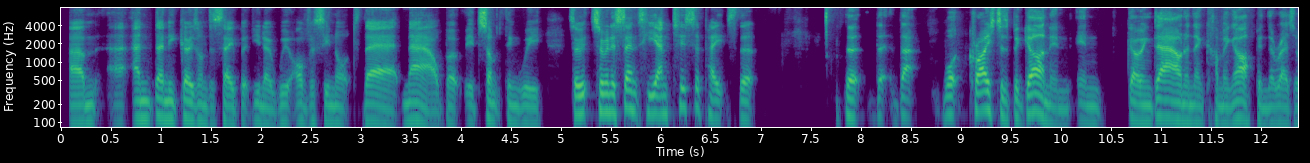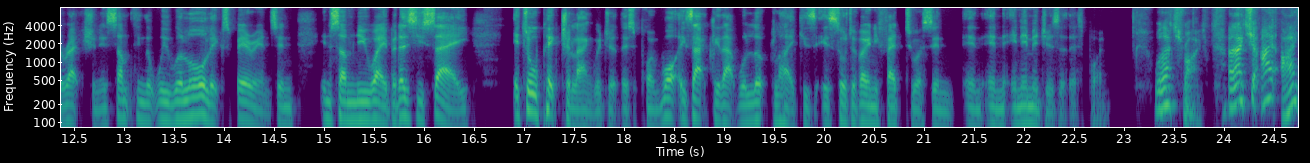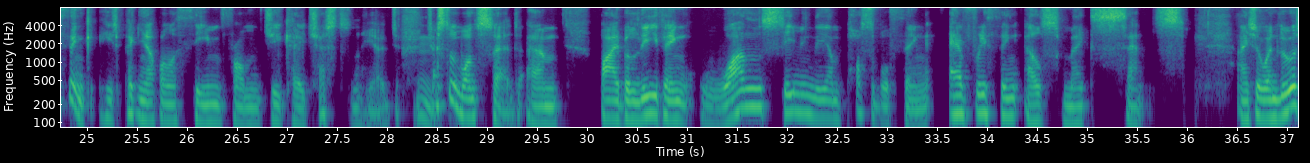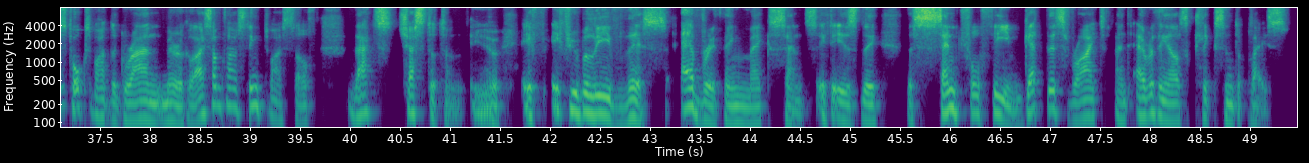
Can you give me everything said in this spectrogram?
Um, and then he goes on to say, but you know, we're obviously not there now, but it's something we. So, so in a sense, he anticipates that that that, that what Christ has begun in in going down and then coming up in the resurrection is something that we will all experience in in some new way. But as you say, it's all picture language at this point. What exactly that will look like is, is sort of only fed to us in, in in in images at this point. Well, that's right. And actually, I, I think he's picking up on a theme from G.K. Chesterton here. Hmm. Chesterton once said, um, by believing one seemingly impossible thing, everything else makes sense. And so when Lewis talks about the grand miracle, I sometimes think to myself, that's Chesterton. You know, if, if you believe this, everything makes sense. It is the, the central theme. Get this right, and everything else clicks into place.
